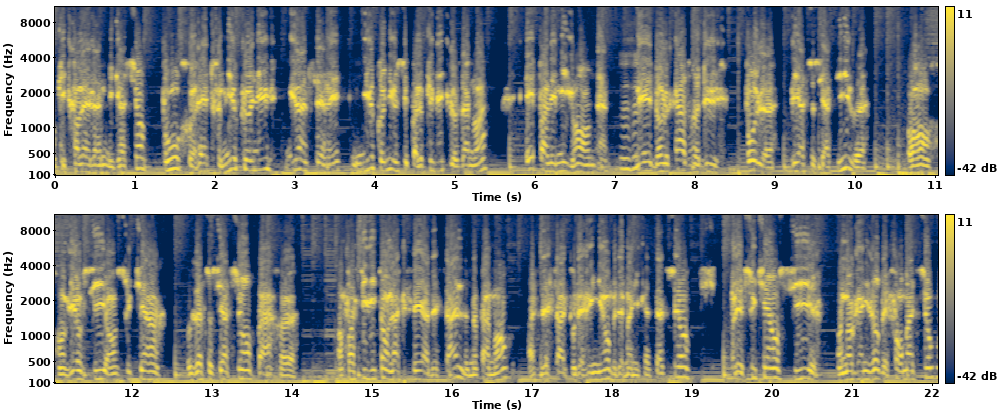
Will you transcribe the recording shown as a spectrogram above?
ou qui travaillent à la migration pour être mieux connus, mieux insérés, mieux connus aussi par le public lausannois et par les migrants eux-mêmes. Mais dans le cadre du pôle vie associative, on, on vient aussi en soutien aux associations par euh, en facilitant l'accès à des salles, notamment à des salles pour des réunions, mais des manifestations. Les soutient aussi en organisant des formations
